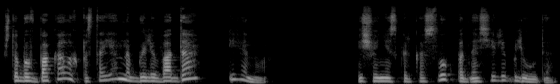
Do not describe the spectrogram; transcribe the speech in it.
чтобы в бокалах постоянно были вода и вино. Еще несколько слуг подносили блюда.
